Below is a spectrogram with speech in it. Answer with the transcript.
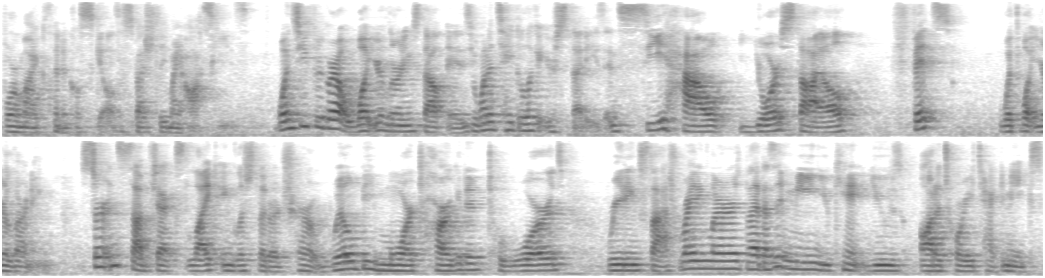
for my clinical skills, especially my OSCEs. Once you figure out what your learning style is, you wanna take a look at your studies and see how your style fits with what you're learning. Certain subjects like English literature will be more targeted towards reading slash writing learners, but that doesn't mean you can't use auditory techniques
